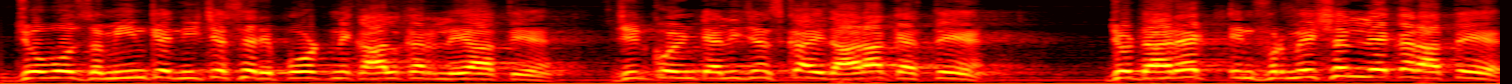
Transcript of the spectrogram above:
جو وہ زمین کے نیچے سے رپورٹ نکال کر لے آتے ہیں، جن کو انٹیلیجنس کا ادارہ کہتے ہیں۔ جو ڈائریکٹ انفارمیشن لے کر آتے ہیں،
